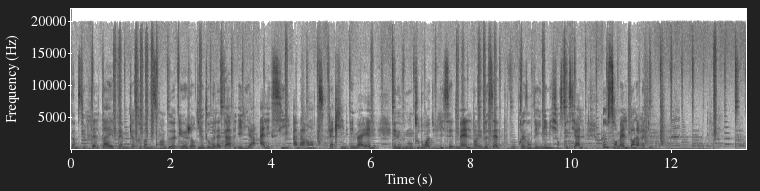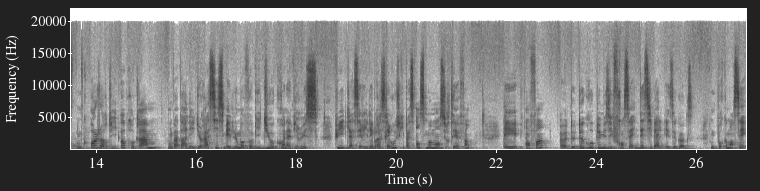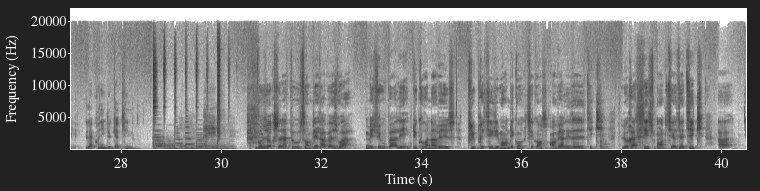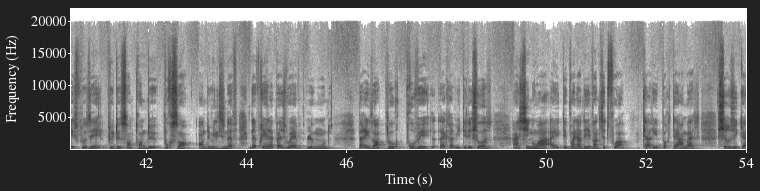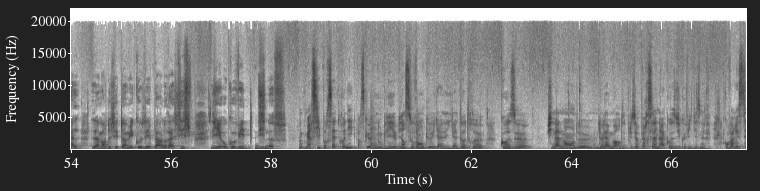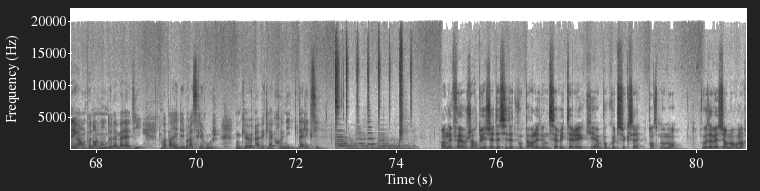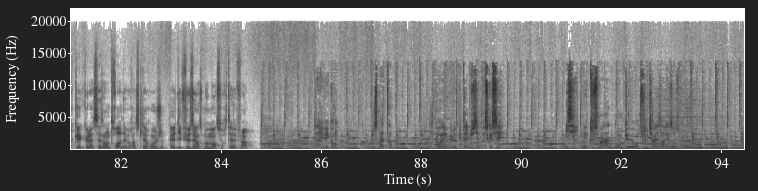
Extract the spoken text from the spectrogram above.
sommes sur Delta FM 90.2 et aujourd'hui autour de la table, il y a Alexis, Amarante, Kathleen et Maëlle et nous venons tout droit du lycée de Mel dans les Deux-Sèvres pour vous présenter une émission spéciale On s'en mêle dans la radio. Donc aujourd'hui au programme, on va parler du racisme et de l'homophobie due au coronavirus, puis de la série Les Bracelets Rouges qui passe en ce moment sur TF1 et enfin euh, de deux groupes de musique français, Decibel et The Gogs. Donc pour commencer, la chronique de Kathleen. Bonjour, cela peut vous sembler rabat-joie, mais je vais vous parler du coronavirus, plus précisément des conséquences envers les Asiatiques? Le racisme anti-asiatique a explosé plus de 132% en 2019 d'après la page web Le Monde. Par exemple, pour prouver la gravité des choses, un Chinois a été poignardé 27 fois car il portait un masque chirurgical. La mort de cet homme est causée par le racisme lié au Covid-19. Donc merci pour cette chronique parce qu'on oublie bien souvent qu'il y a, d'autres causes euh, finalement de, la mort de plusieurs personnes à cause du Covid-19. Donc on va rester un peu dans le monde de la maladie. On va parler des bracelets rouges, donc euh, avec la chronique d'Alexis. En effet, aujourd'hui, j'ai décidé de vous parler d'une série télé qui a beaucoup de succès en ce moment. Vous avez sûrement remarqué que la saison 3 des Bracelets Rouges est diffusée en ce moment sur TF1. T'es arrivé quand? Ce matin. Ah ouais, mais l'hôpital, tu sais pas ce que c'est. Ici. On est tous malades, donc euh, on se soutient les uns les autres.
